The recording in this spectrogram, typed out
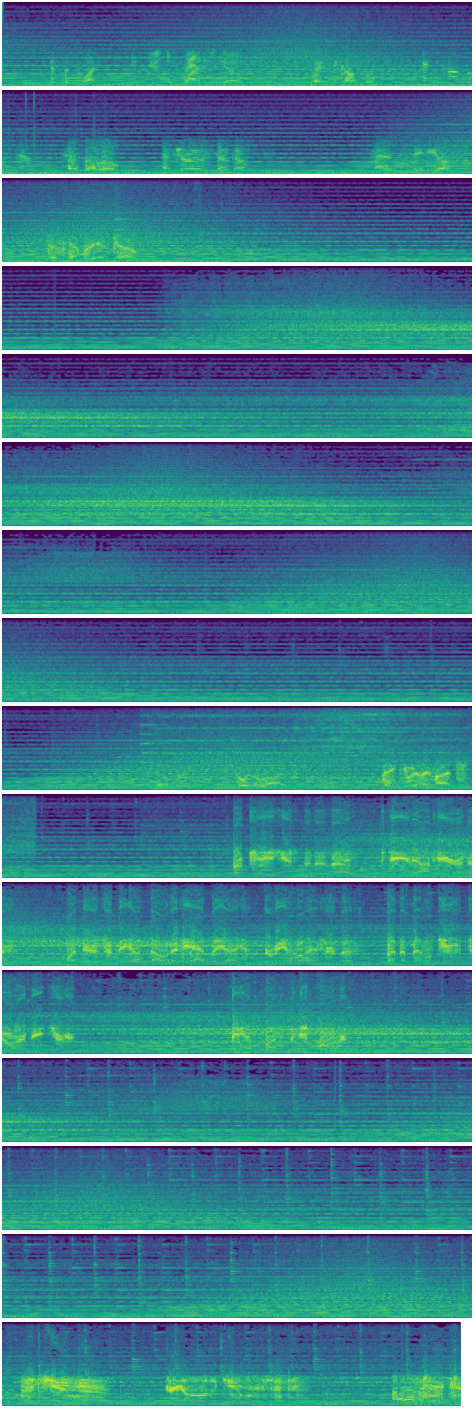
OTC go. Distance flight. Houston flight is go. Safety console. Safety console go. SRO. SRO is go go. And CDR. Discovery is go. You very much. Okay, Houston, as I stand out here in the wonders of the unknown in Hadley, I realize there's a fundamental truth to our nature. Man must explore. Camera or something?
